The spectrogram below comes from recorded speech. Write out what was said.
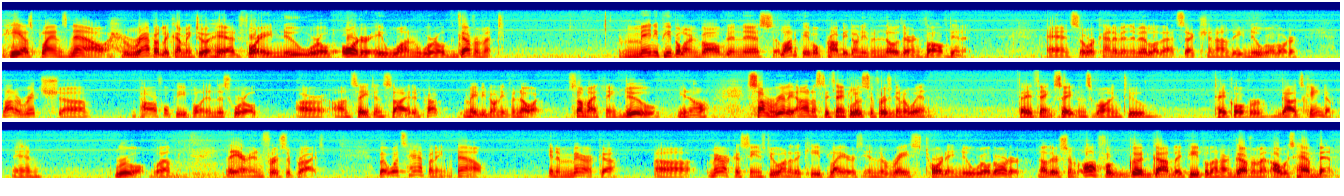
He has plans now, rapidly coming to a head, for a new world order, a one world government. Many people are involved in this. A lot of people probably don't even know they're involved in it. And so we're kind of in the middle of that section on the new world order. A lot of rich, uh, powerful people in this world are on Satan's side and maybe don't even know it. Some I think do, you know. Some really honestly think Lucifer is going to win. They think Satan's going to take over God's kingdom and rule. Well, they are in for a surprise. But what's happening now? In America, uh, America seems to be one of the key players in the race toward a new world order. Now there's some awful good godly people in our government, always have been.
